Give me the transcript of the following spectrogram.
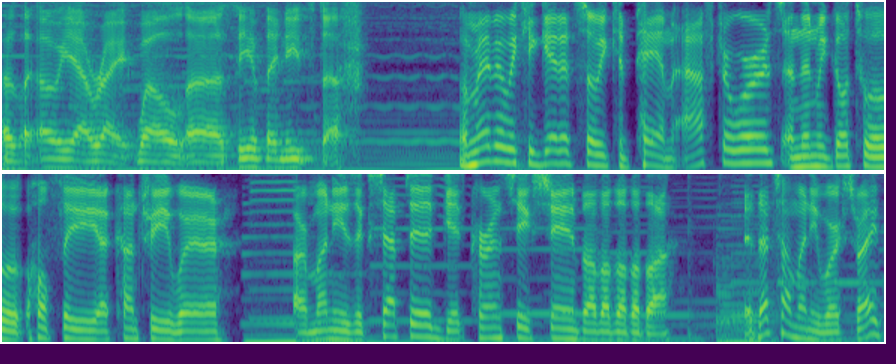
I was like, "Oh yeah, right. Well, uh see if they need stuff." Well, maybe we could get it so we could pay him afterwards, and then we go to a, hopefully a country where our money is accepted, get currency exchange, blah blah blah blah blah. That's how money works, right?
